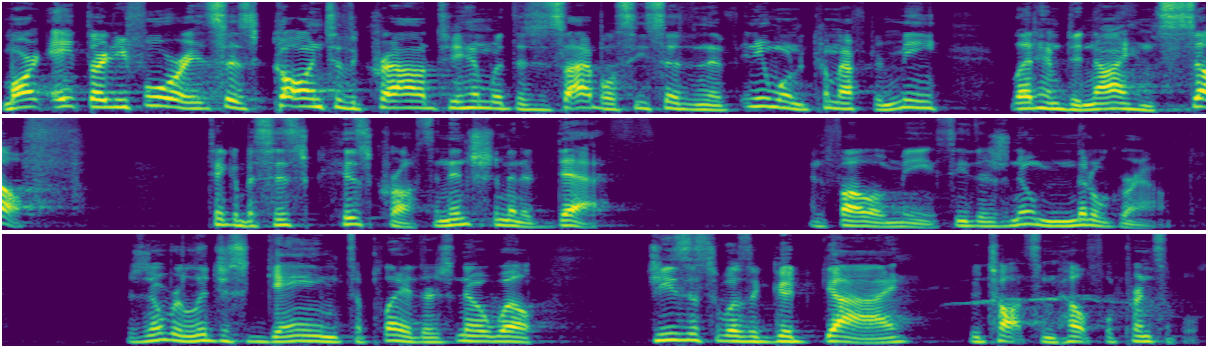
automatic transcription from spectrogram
Mark 8:34, it says, calling to the crowd to him with his disciples, he said, And if anyone would come after me, let him deny himself, take up his, his cross, an instrument of death, and follow me. See, there's no middle ground. There's no religious game to play. There's no, well, Jesus was a good guy who taught some helpful principles.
